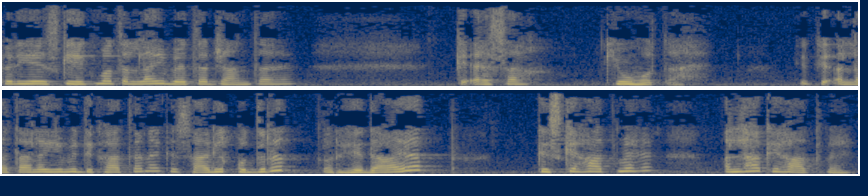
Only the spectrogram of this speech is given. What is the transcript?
پھر یہ اس کی حکمت اللہ ہی بہتر جانتا ہے کہ ایسا کیوں ہوتا ہے کیونکہ اللہ تعالیٰ یہ بھی دکھاتا نا کہ ساری قدرت اور ہدایت کس کے ہاتھ میں ہے اللہ کے ہاتھ میں ہے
